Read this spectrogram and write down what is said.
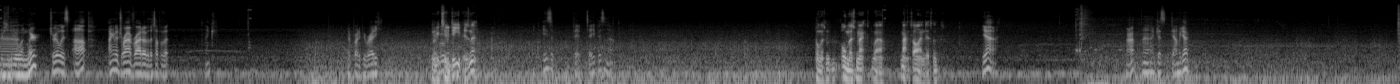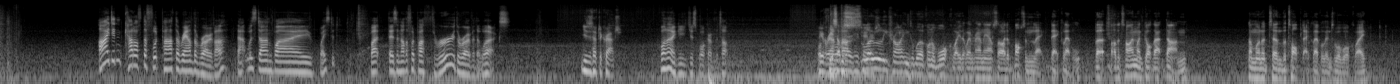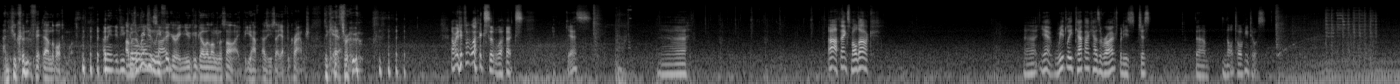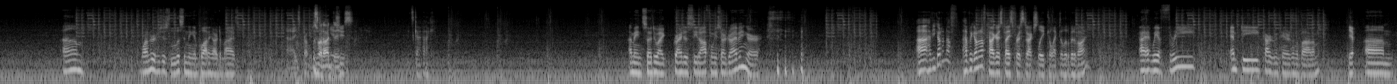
There's a Uh, new one where? Drill is up. I'm going to drive right over the top of it. I think. Everybody be ready. Gonna be too deep, isn't it? It is a bit deep, isn't it? Almost, almost max. Well, max iron distance. Yeah. Alright, uh, I guess down we go. I didn't cut off the footpath around the rover. That was done by Wasted. But there's another footpath through the rover that works. You just have to crouch. Well, no, you just walk over the top. Walk around Yes, I Cargo was slowly trying to work on a walkway that went around the outside at bottom le- deck level, but by the time I'd got that done, someone had turned the top deck level into a walkway, and you couldn't fit down the bottom one. I mean, if you I was go along the originally side- figuring you could go along the side, but you have, as you say, you have to crouch to get through. I mean, if it works, it works. I guess. Uh. Ah, thanks, Moldark. Uh, yeah, weirdly, Capac has arrived, but he's just um, not talking to us. Um, wonder if he's just listening and plotting our demise. Uh, he's probably That's just what having I'd do. issues. It's Capac. I mean, so do I grind his seat off when we start driving, or Uh, have you got enough? Have we got enough cargo space for us to actually collect a little bit of iron? I, we have three empty cargo containers on the bottom. Yep. Um,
